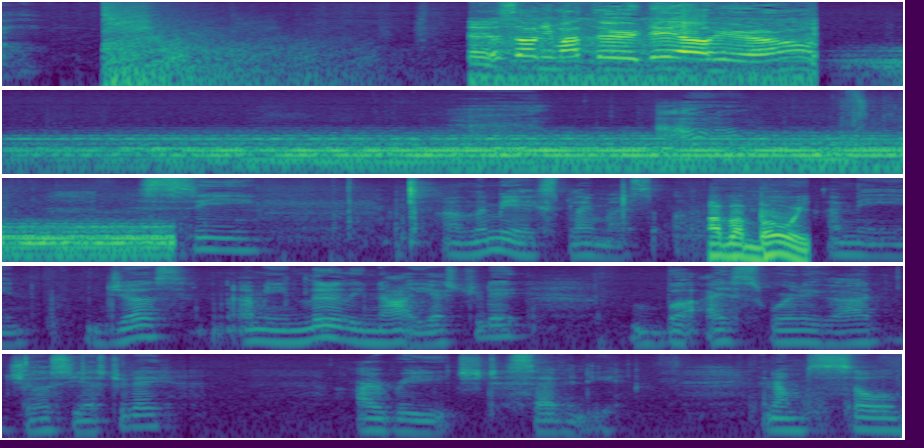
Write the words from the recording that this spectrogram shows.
it. It's only my third day out here. I don't know. See, uh, let me explain myself. Baba Booey. I mean, just, I mean, literally not yesterday, but I swear to God, just yesterday, I reached 70. And I'm so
